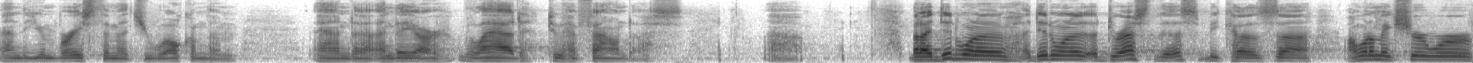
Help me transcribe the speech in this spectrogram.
and that you embrace them, that you welcome them, and, uh, and they are glad to have found us. Uh, but I did want to I did want to address this because uh, I want to make sure we're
